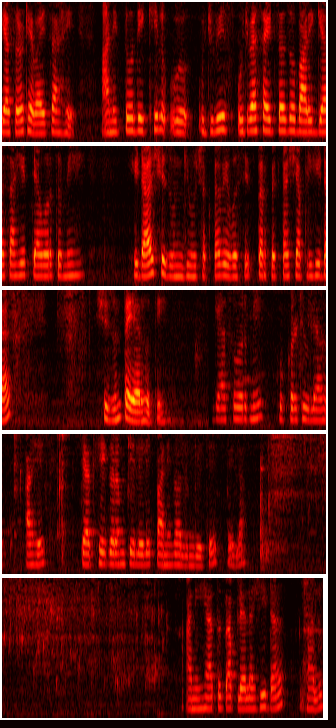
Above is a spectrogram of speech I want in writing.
गॅसवर ठेवायचा आहे. आणि तो देखील उ- उजवी उजव्या साईडचा जो बारीक गॅस आहे त्यावर तुम्ही ही डाळ शिजवून घेऊ शकता. व्यवस्थित परफेक्ट अशी आपली ही डाळ शिजून तयार होते. गॅसवर मी कुकर ठेवल्या आहे त्यात हे गरम केलेले पाणी घालून घेते पहिला. आणि ह्यातच आपल्याला ही डाळ घालून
